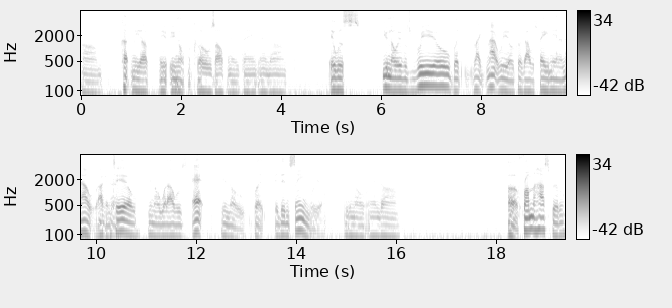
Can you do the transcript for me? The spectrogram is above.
um, cut me up, you, you know, my clothes off and everything, and um, it was you know, it was real, but like not real because I was fading in and out. I can tell, you know, what I was at, you know, but it didn't seem real, you know. And um, uh, from the hospital,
